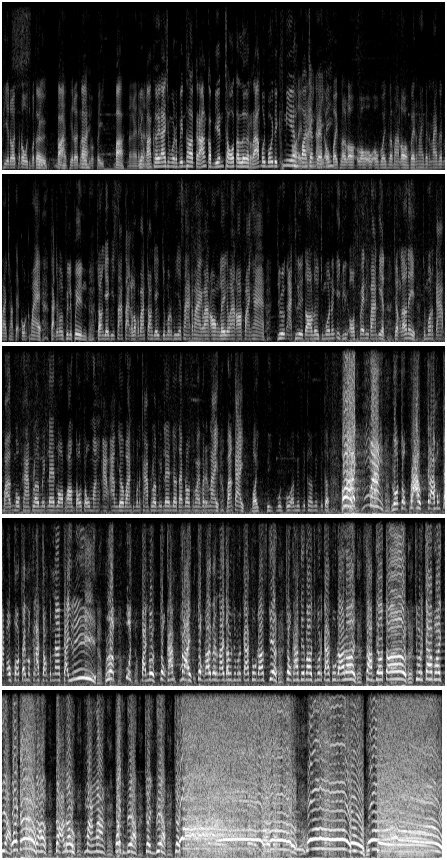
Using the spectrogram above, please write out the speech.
ភាគរយបដូរជីវិតពីរបាទភាគរយបដូរជីវិតពីរបាទហ្នឹងហើយយើងបានឃើញដែរជាមួយនឹង Winter Crown ក៏មានចូលទៅលើរ៉ាបុយបុយដូចគ្នាបាទអញ្ចឹងគេអូ3ផ្លូវអូអូ3ផ្លូវបានអូវេរណៃវេរណៃវេរណៃឆានតាក់កូនខ្មែរកាត់ជាមួយហ្វីលីពីនចង់និយាយភាសាតាក៏លោកក៏បានចង់និយាយជាមួយភាសាខ្មែរក៏បានអង់គ្លេសក៏បានអត់បញ្ហាយើងអាចឆ្លៀតដល់ទៅជាមួយនឹង English or Spanish នេះបានទៀតចឹងឥឡូវនេះជាមួយនឹងការបើកមកខាងផ្លូវ mid lane លត់ផងតោចូលម៉ាំងអាប់អាប់យកបានជាមួយនឹងខាងផ្លូវ mid lane យកតែម្ដងសម័យវេរណៃបានកាយ3 2 1អូអត់មាន flicker មាន flicker អើយម៉ាំងលត់ចូលប្រាវក្រៅមកចាប់អូកោចៃមកក្រៅចង់តណាកៃរីផ្លឹបពុជបាញ់មកចូលខាងម្ដាយចុកដល់វេរណៃតាមជាមួយនឹងការគូដាល់ skill ចូលខាងទៀតមកជាមួយនឹងការគូដាល់ហើយសាប់យកទៅជាមួយនឹងការវាយទៀវាយទៅដាក់ទៅម៉ាំងម៉ាំងចេញជំរះចេញជំរះចេញវ៉ាវ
